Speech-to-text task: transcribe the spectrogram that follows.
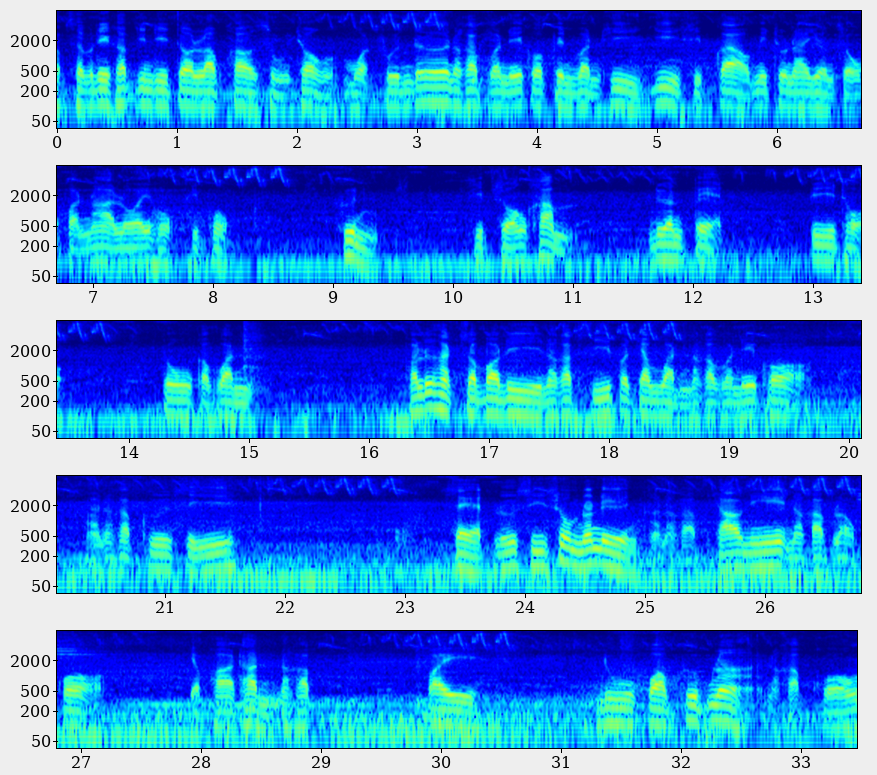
ครับสวัสดีครับยินดีต้อนรับเข้าสู่ช่องหมวดฟืนเดอร์นะครับ วันนี้ก็เป็นวันที่ 29 มิถุนายน 2566 ขึ้น 12 ค่ำเดือน 8 ปีเถาะตรงกับวันพฤหัสบดีนะครับ สีประจำวันนะครับ วันนี้ก็นะครับคือสีแสดหรือสีส้มนั่นเองนะครับ เช้านี้นะครับเราก็จะพาท่านนะครับ ไปดูความคืบหน้านะครับของ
